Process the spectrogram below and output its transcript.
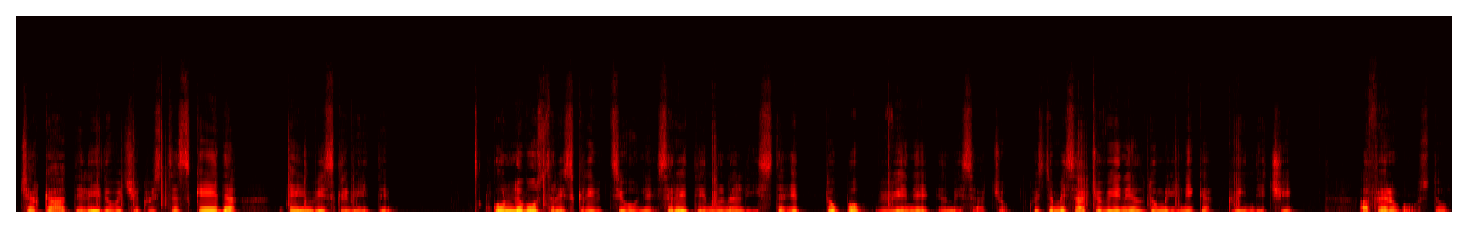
cercate lì dove c'è questa scheda e vi iscrivete. Con la vostra iscrizione sarete in una lista e dopo vi viene il messaggio. Questo messaggio viene il domenica 15 a Ferragosto.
